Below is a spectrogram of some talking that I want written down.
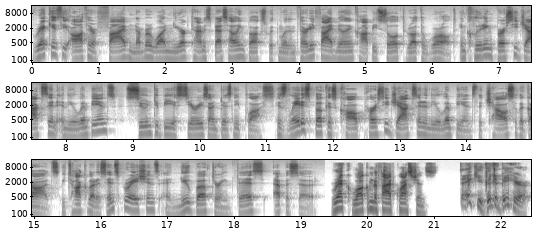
Rick is the author of five number one New York Times bestselling books with more than 35 million copies sold throughout the world, including Percy Jackson and the Olympians, soon to be a series on Disney Plus. His latest book is called Percy Jackson and the Olympians: The Chalice of the Gods. We talk about his inspirations and new book during this episode. Rick, welcome to Five Questions. Thank you. Good to be here.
